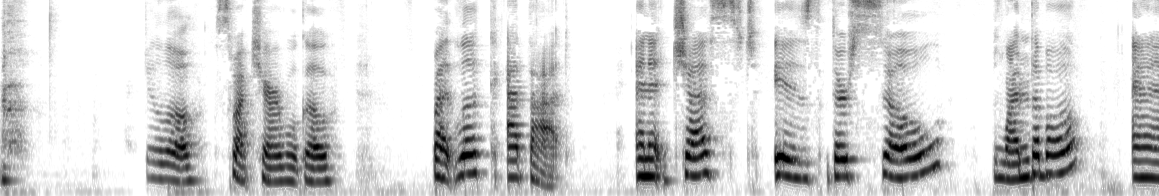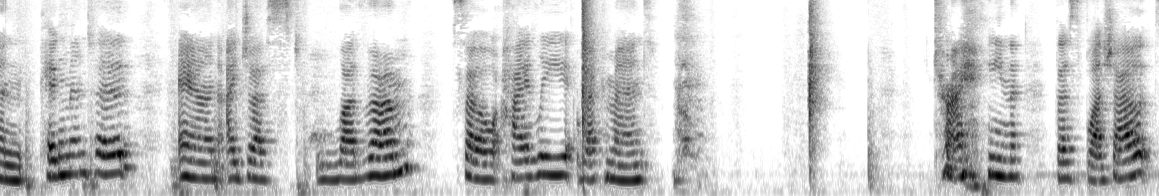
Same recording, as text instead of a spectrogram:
Do a little swatch here, we'll go. But look at that. And it just is, they're so blendable and pigmented and I just love them. So highly recommend trying this blush out.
